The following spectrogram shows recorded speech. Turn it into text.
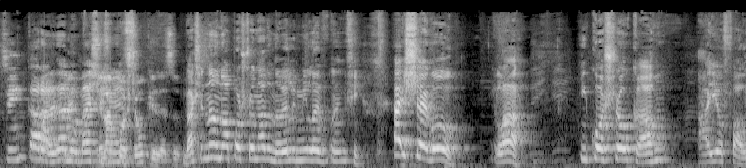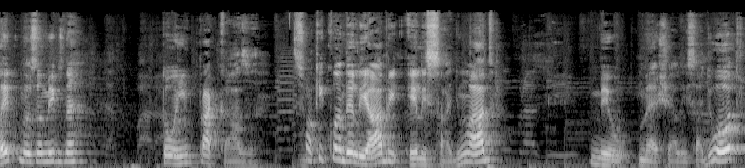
Sim. Cara, né, meu mestre Ele apostou o que dessa? Baixa, não, não apostou nada não, ele me levou, enfim. Aí chegou lá, encostou o carro, aí eu falei com meus amigos, né? Tô indo pra casa. Só que quando ele abre, ele sai de um lado, meu mexe ali sai do outro,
